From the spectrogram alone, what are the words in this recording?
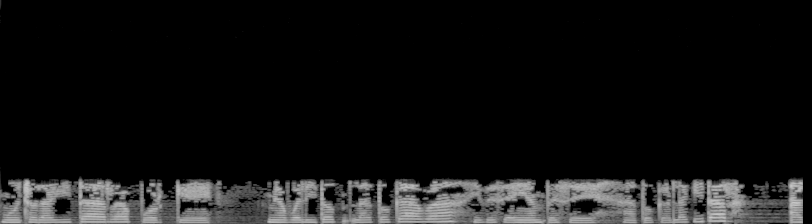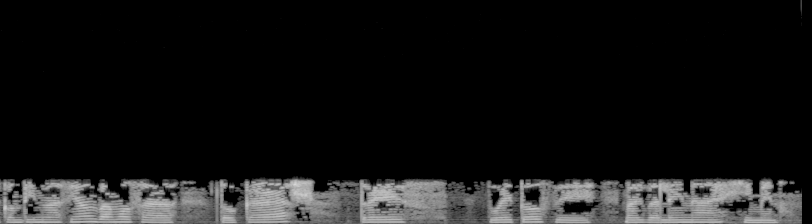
mucho la guitarra porque mi abuelito la tocaba y desde ahí empecé a tocar la guitarra. A continuación vamos a tocar tres duetos de Magdalena Jimeno.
